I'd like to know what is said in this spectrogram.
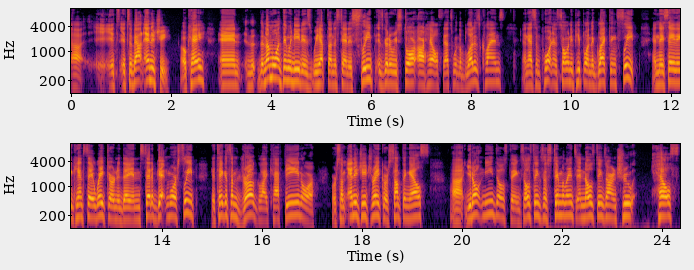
uh, it's it's about energy, okay? And the, the number one thing we need is we have to understand is sleep is going to restore our health. That's where the blood is cleansed, and that's important. And so many people are neglecting sleep, and they say they can't stay awake during the day. And instead of getting more sleep, they're taking some drug like caffeine or or some energy drink or something else. Uh, you don't need those things. Those things are stimulants, and those things aren't true health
